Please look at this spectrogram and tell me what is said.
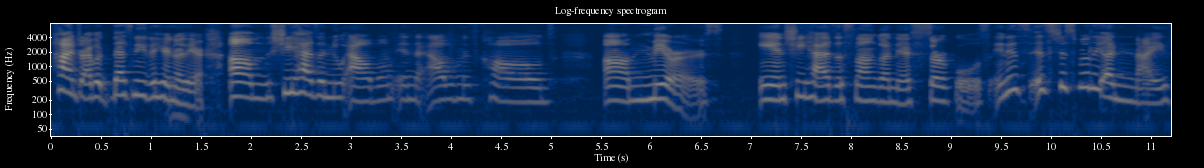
high and dry. But that's neither here nor there. Um, she has a new album, and the album is called um Mirrors, and she has a song on there, Circles, and it's it's just really a nice.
